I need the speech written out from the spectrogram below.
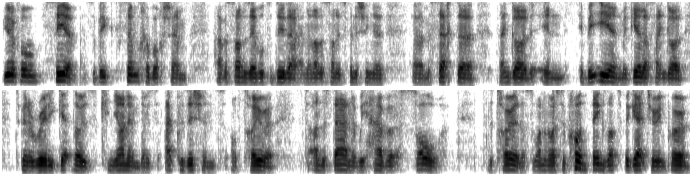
Beautiful siyum. It's a big simcha, Baruch. Have a son who's able to do that, and another son who's finishing a uh, Masechta, thank God, in Ian Megillah, thank God, to be able to really get those kinyanim, those acquisitions of Torah, to understand that we have a soul to the Torah. That's one of the most important things not to forget during Purim,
